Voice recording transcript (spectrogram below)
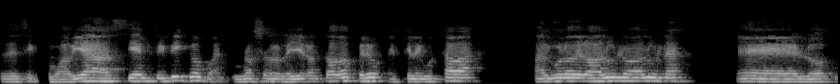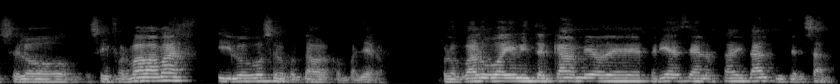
Es decir, como había ciento y pico, pues no se lo leyeron todos, pero el que le gustaba a alguno de los alumnos o alumnas eh, se, lo, se informaba más y luego se lo contaba a los compañeros. Con lo cual hubo ahí un intercambio de experiencias en los tal y tal interesante.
